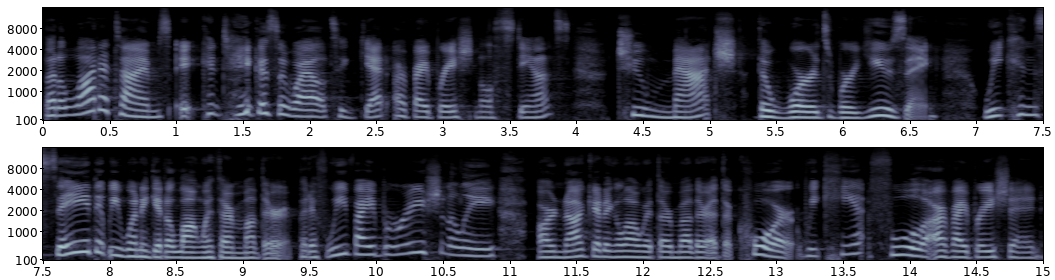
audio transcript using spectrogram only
But a lot of times it can take us a while to get our vibrational stance to match the words we're using. We can say that we want to get along with our mother, but if we vibrationally are not getting along with our mother at the core, we can't fool our vibration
